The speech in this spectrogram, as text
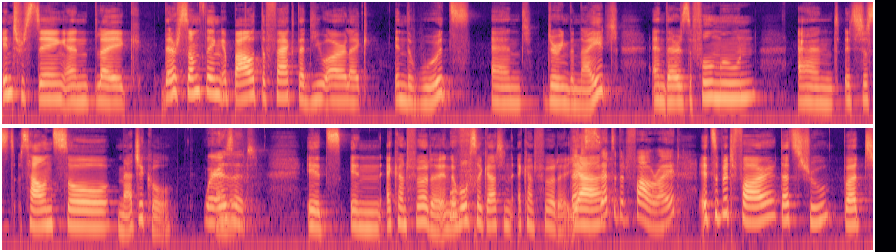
interesting and like there's something about the fact that you are like in the woods and during the night and there's a full moon and it just sounds so magical Where is of. it it's in Eckernförde, in Oof. the Hochseilgarten Eckernförde. That's, yeah. That's a bit far, right? It's a bit far, that's true. But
